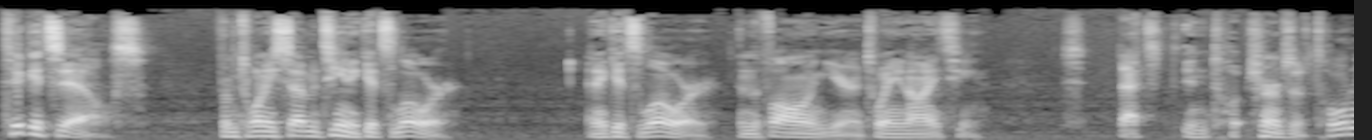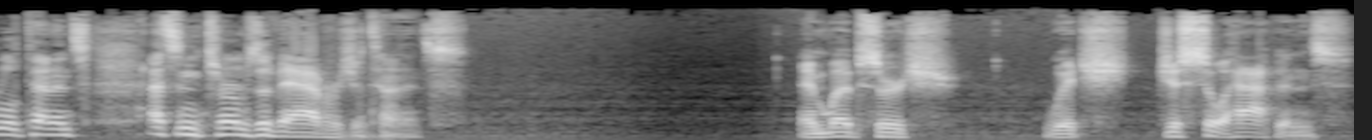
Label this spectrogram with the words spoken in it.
Ticket sales from 2017, it gets lower, and it gets lower in the following year in 2019. That's in t- terms of total attendance. That's in terms of average attendance. And web search, which just so happens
